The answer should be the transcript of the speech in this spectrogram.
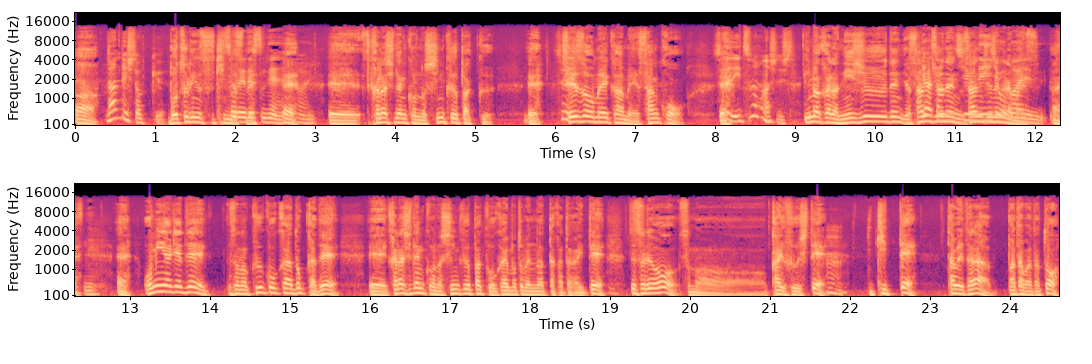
あ。何でしたっけ？ボツリヌス菌ですね。それですね。ええ。はい。えーからしれんこんの真空パック、え製造メーカー名参考それでいつの話でしたっけ？今から20年いや30年いや30年ぐらい前です前です。ねはい。ええ。お土産でその空港かどっかで、えー、からしれんこんの真空パックをお買い求めになった方がいてでそれをその開封して、切って食べたらバタバタと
